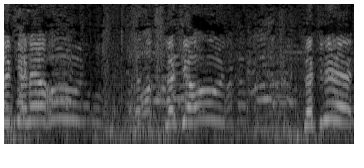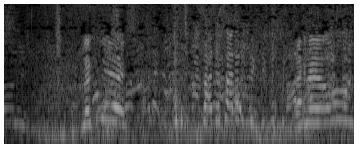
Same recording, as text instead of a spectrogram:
لك أنا يهود. لك يهود. لك ليش؟ لك ليش؟ سعد سعد إحنا يهود.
